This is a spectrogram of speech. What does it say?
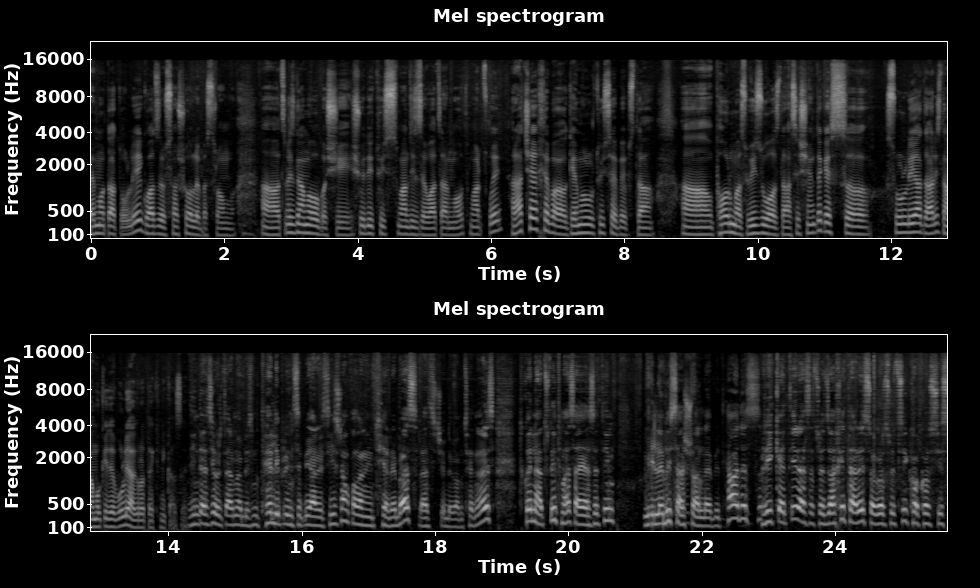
რემონტატული, გვაძლევს საშუალებას რომ წლის განმავლობაში 7 თვის მანძილზე ვაწარმოოთ მარწყვი. რაც შეეხება გემოვნურ თვისებებს და ფორმას, ვიზუალს და ასე შემდეგ, ეს სრულიად არის დამოკიდებული აგროტექნიკაზე. ინტენსიური წარმოების მთელი პრინციპი არის ის, რომ ყველანი ნივთიერებას, რაც სჭირდება მცენარეს, თქვენ აწვდით მას აი ასეთი მილების საშუალებით. თავად ეს ბრიკეტი, რასაც ვეძახით, არის როგორც ვიცი, ქოქოსის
